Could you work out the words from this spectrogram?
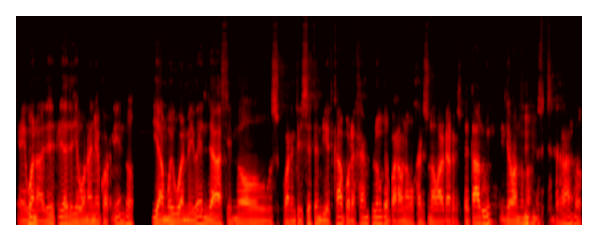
Eh, bueno, ella ya lleva un año corriendo y a muy buen nivel, ya haciendo 47 en 10K, por ejemplo, que para una mujer es una marca respetable y llevando unos meses entrenando.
